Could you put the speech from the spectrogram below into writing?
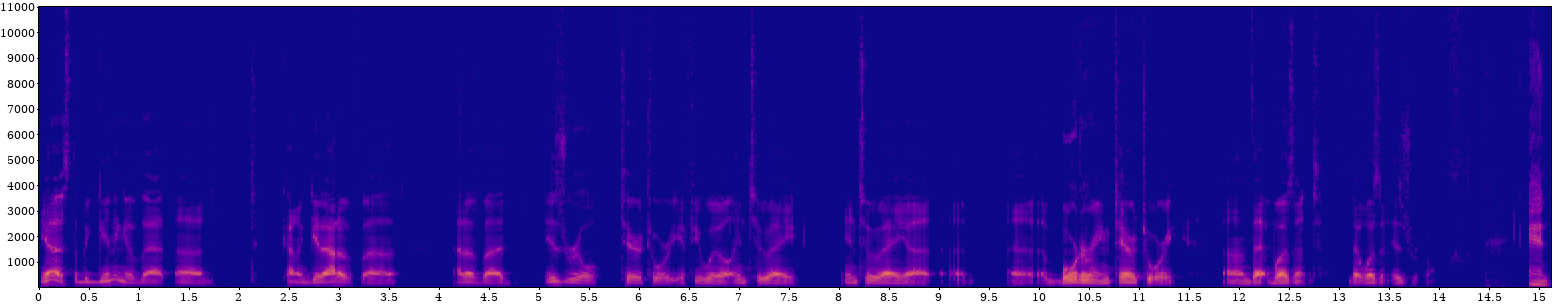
Yeah, it's the beginning of that uh, to kind of get out of uh, out of uh, Israel territory, if you will, into a into a, uh, a, a bordering territory um, that wasn't that wasn't Israel. And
